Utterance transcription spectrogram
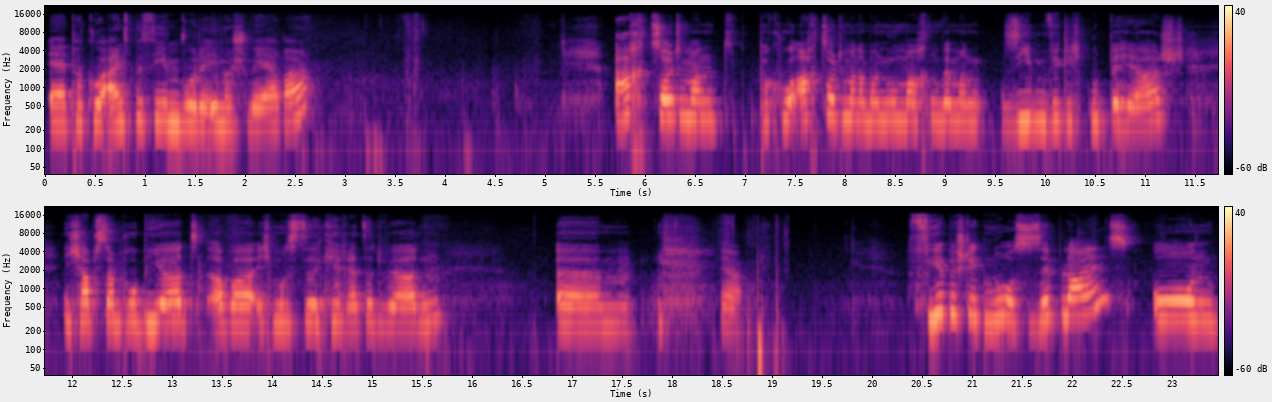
Äh, Parcours 1 bis 7 wurde immer schwerer. 8 sollte man, Parcours 8 sollte man aber nur machen, wenn man 7 wirklich gut beherrscht. Ich habe es dann probiert, aber ich musste gerettet werden. Ähm, ja. 4 besteht nur aus Ziplines und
